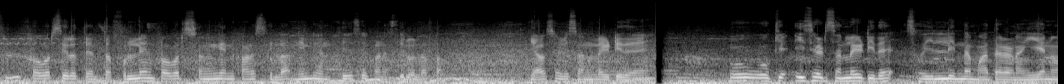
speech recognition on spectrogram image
ಫುಲ್ ಫ್ಲವರ್ಸ್ ಇರುತ್ತೆ ಅಂತ. ಫುಲ್ ಏನು ಫ್ಲವರ್ಸ್ ಹಂಗೇನು ಕಾಣಿಸ್ತಿಲ್ಲ. ನಿನ್ನೆ ನನ್ನ ಫೇಸೇ ಕಾಣಿಸ್ತಿಲ್ವಲ್ಲಪ್ಪ. ಯಾವ ಸೈಡ್ ಸನ್ಲೈಟ್ ಇದೆ? ಓ ಓಕೆ ಈ ಸೈಡ್ ಸನ್ಲೈಟ್ ಇದೆ. ಸೊ ಇಲ್ಲಿಂದ ಮಾತಾಡೋಣ. ಏನು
